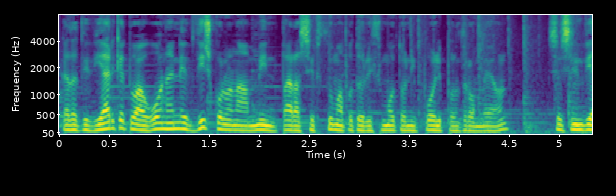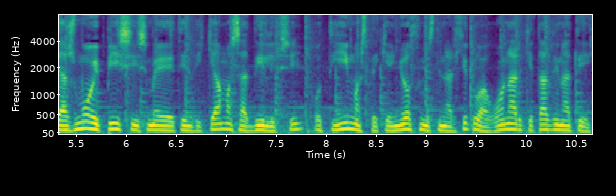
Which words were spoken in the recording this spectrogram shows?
κατά τη διάρκεια του αγώνα είναι δύσκολο να μην παρασυρθούμε από το ρυθμό των υπόλοιπων δρομέων, σε συνδυασμό επίσης με την δικιά μας αντίληψη ότι είμαστε και νιώθουμε στην αρχή του αγώνα αρκετά δυνατοί.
